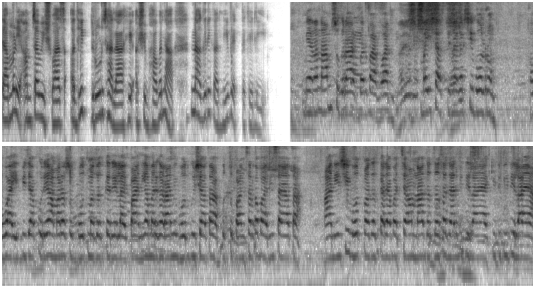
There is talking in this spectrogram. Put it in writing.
त्यामुळे आमचा विश्वास अधिक दृढ झाला आहे अशी भावना नागरिक नागरिकांनी व्यक्त केली. मेरा नाम सुगरा अकबर बागवान मैं शास्त्री नगर से बोल रहा हूँ। हो, वाहिद बीजापुर है हमारा सब बहुत मदद करेला है। पानी हमारे घर में बहुत घुसा था बहुत तूफान सर का बारिश आया था आणि सी बहुत मदद करा बच्चा हमने दस दस हजार भी दिलाया किट भी दिलाया।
